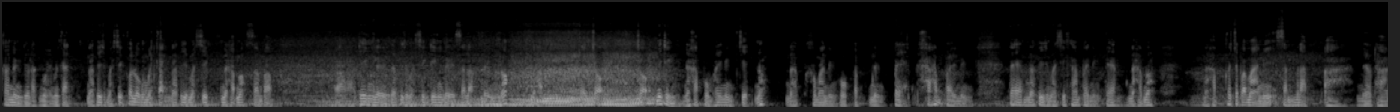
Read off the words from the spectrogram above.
ก็หนึ่งอยู่หลักหน่วยเหมือนกันนะพี่สมาชิกก็ลงเหมือนกันนะพี่สมาชิกนะครับเนาะสำหรับเด้งเลยนะพี่สมาชิกเด้งเลยสลับหนึ่งเนาะนะครับแต่เจาะเจาะไม่ถึงนะครับ ผมให้ 17เนาะนะครับเข้ามา 16 กับ 18 ข้ามไป 1 แต้มนะพี่สมาชิกข้ามไป 1 แต้มนะครับเนาะนะครับก็จะประมาณนี้สำหรับแนวทาง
